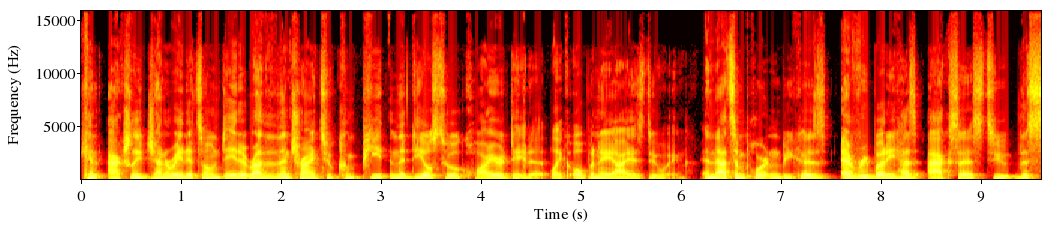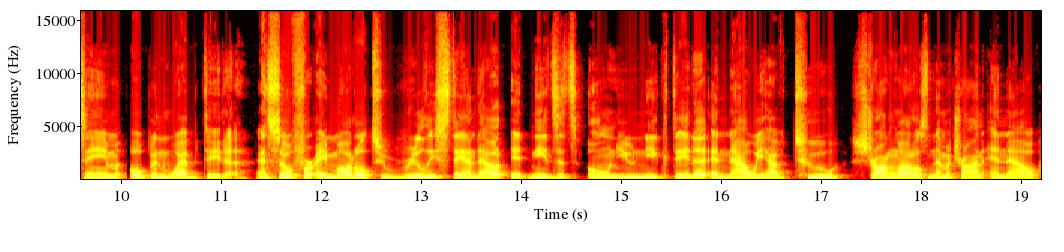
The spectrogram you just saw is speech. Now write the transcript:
can actually generate its own data rather than trying to compete in the deals to acquire data like OpenAI is doing. And that's important because everybody has access to the same open web data. And so for a model to really stand out, it needs its own unique data. And now we have two strong models, Nemotron and now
